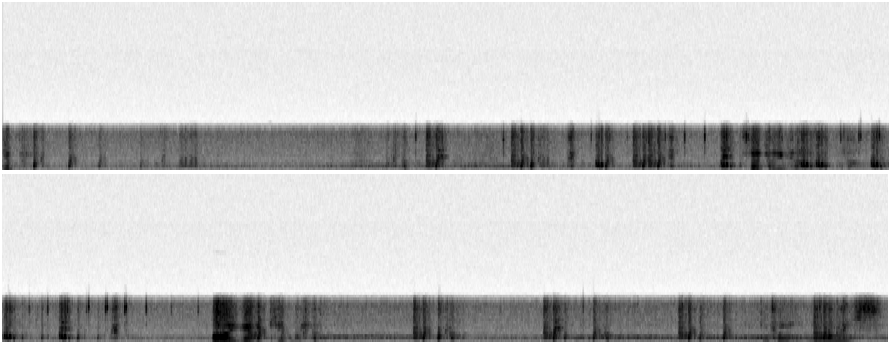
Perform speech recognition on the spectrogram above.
Yep. It's not trying to go. Oh, you gotta be kidding me. Get on his nose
